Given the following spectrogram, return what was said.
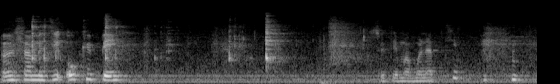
Un samedi occupé. C'était ma bon appétit.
